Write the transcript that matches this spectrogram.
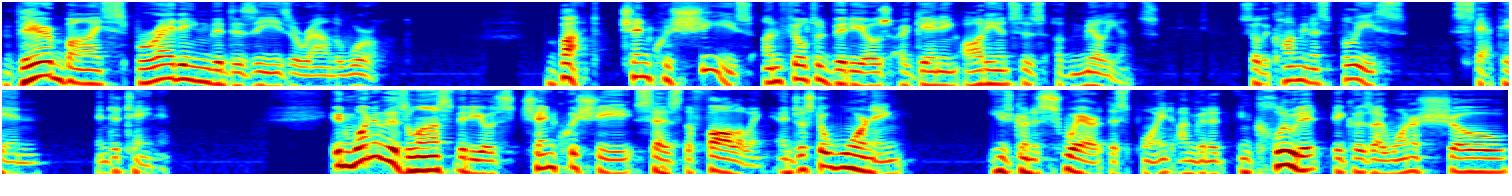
thereby spreading the disease around the world. But Chen Qiushi's unfiltered videos are gaining audiences of millions. So the communist police step in and detain him. In one of his last videos, Chen Qiushi says the following, and just a warning, he's going to swear at this point. I'm going to include it because I want to show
